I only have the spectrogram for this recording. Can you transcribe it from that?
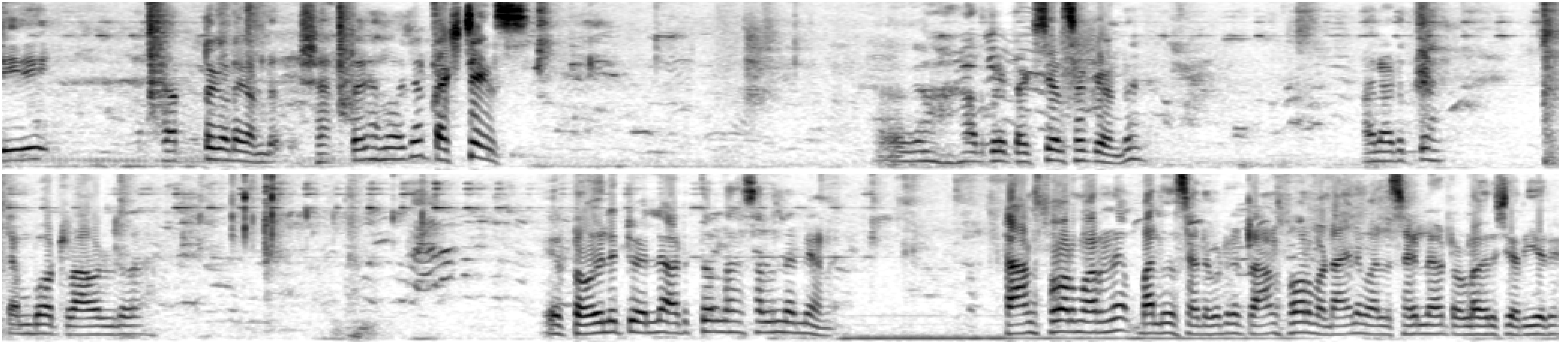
ടീ ഷർട്ട് കടയുണ്ട്. ഷർട്ട് എന്ന് വെച്ചാൽ ടെക്സ്റ്റൈൽസ്. അടുത്ത് ടെക്സ്റ്റൈൽസൊക്കെ ഉണ്ട്. അതിനടുത്ത് ടെമ്പോ ട്രാവൽഡ്. ഈ ടോയ്ലറ്റും എല്ലാം അടുത്തുള്ള സ്ഥലം തന്നെയാണ്. ട്രാൻസ്ഫോർമറിന് വലത് സൈഡ് ഇവിടെ ഒരു ട്രാൻസ്ഫോർമർ ഉണ്ട്. അതിന് വലത് സൈഡിലായിട്ടുള്ള ഒരു ചെറിയൊരു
